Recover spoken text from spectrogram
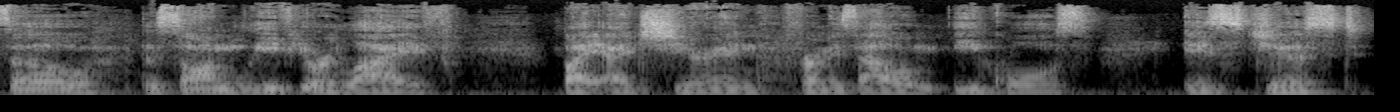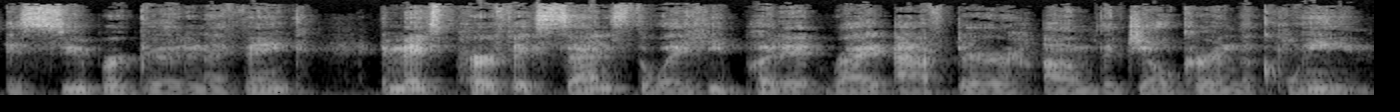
So the song Leave Your Life by Ed Sheeran from his album Equals is just is super good and I think it makes perfect sense the way he put it right after um, the Joker and the Queen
